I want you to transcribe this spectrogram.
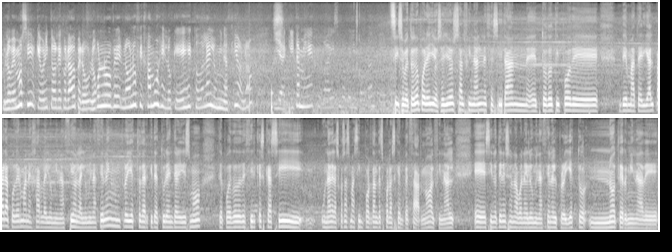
Lo vemos, sí, qué bonito el decorado, pero luego no, no nos fijamos en lo que es toda la iluminación, ¿no? Y aquí también jugáis un papel importante. Sí, sobre todo por ellos. Ellos al final necesitan eh, todo tipo de, material para poder manejar la iluminación. La iluminación en un proyecto de arquitectura e interiorismo te puedo decir que es casi una de las cosas más importantes por las que empezar. ¿no? Al final, eh, si no tienes una buena iluminación, el proyecto no termina de,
